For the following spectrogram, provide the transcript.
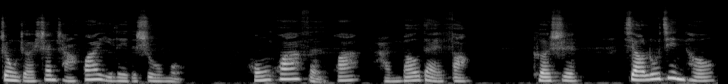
种着山茶花一类的树木，红花、粉花含苞待放。可是小路尽头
